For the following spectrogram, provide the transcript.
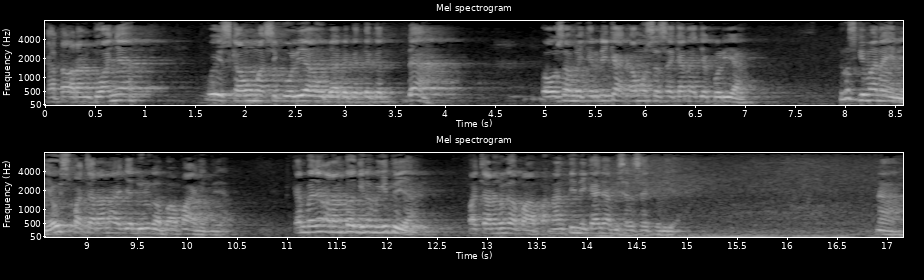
Kata orang tuanya, Wis kamu masih kuliah udah deket-deket dah. Gak usah mikir nikah, kamu selesaikan aja kuliah. Terus gimana ini? Ya wis pacaran aja dulu nggak apa-apa gitu ya. Kan banyak orang tua gini begitu ya. Pacaran dulu nggak apa-apa, nanti nikahnya bisa selesai kuliah. Nah,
